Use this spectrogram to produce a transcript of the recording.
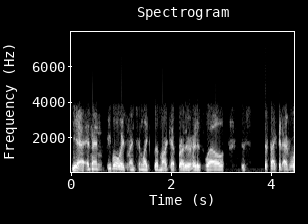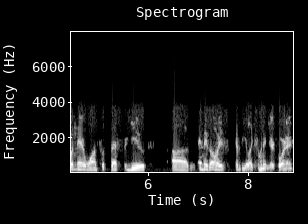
yeah, and then people always mention like the Marquette Brotherhood as well. Just the fact that everyone there wants what's best for you, um, and there's always going to be like someone in your corner.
